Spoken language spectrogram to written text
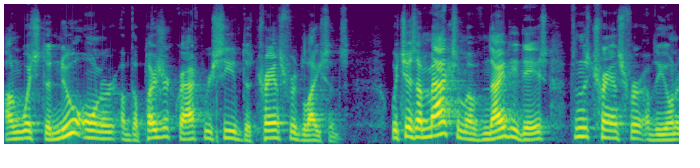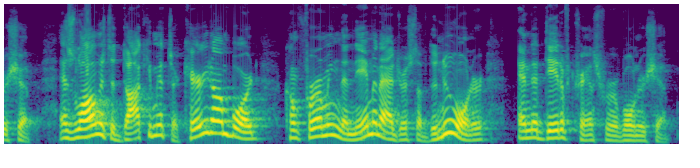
on which the new owner of the pleasure craft received the transferred license, which is a maximum of 90 days from the transfer of the ownership, as long as the documents are carried on board confirming the name and address of the new owner and the date of transfer of ownership.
